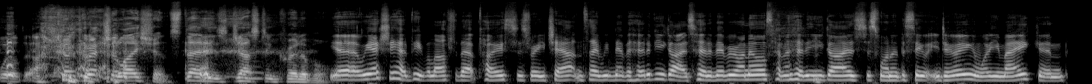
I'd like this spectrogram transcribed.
Well done. Congratulations. that is just incredible. Yeah, we actually had people after that post just reach out and say, We'd never heard of you guys, heard of everyone else, emails. Haven't heard of you guys. Just wanted to see what you're doing and what do you make. And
